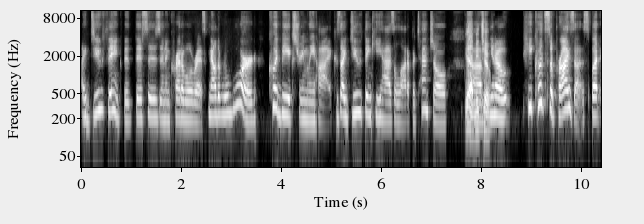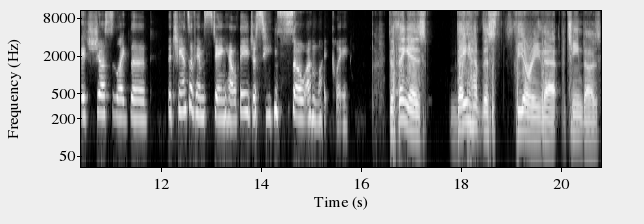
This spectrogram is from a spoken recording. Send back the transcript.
I do think that this is an incredible risk. Now, the reward could be extremely high because I do think he has a lot of potential. Yeah, me Um, too. you know, he could surprise us, but it's just like the the chance of him staying healthy just seems so unlikely. The thing is, they have this theory that the team does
